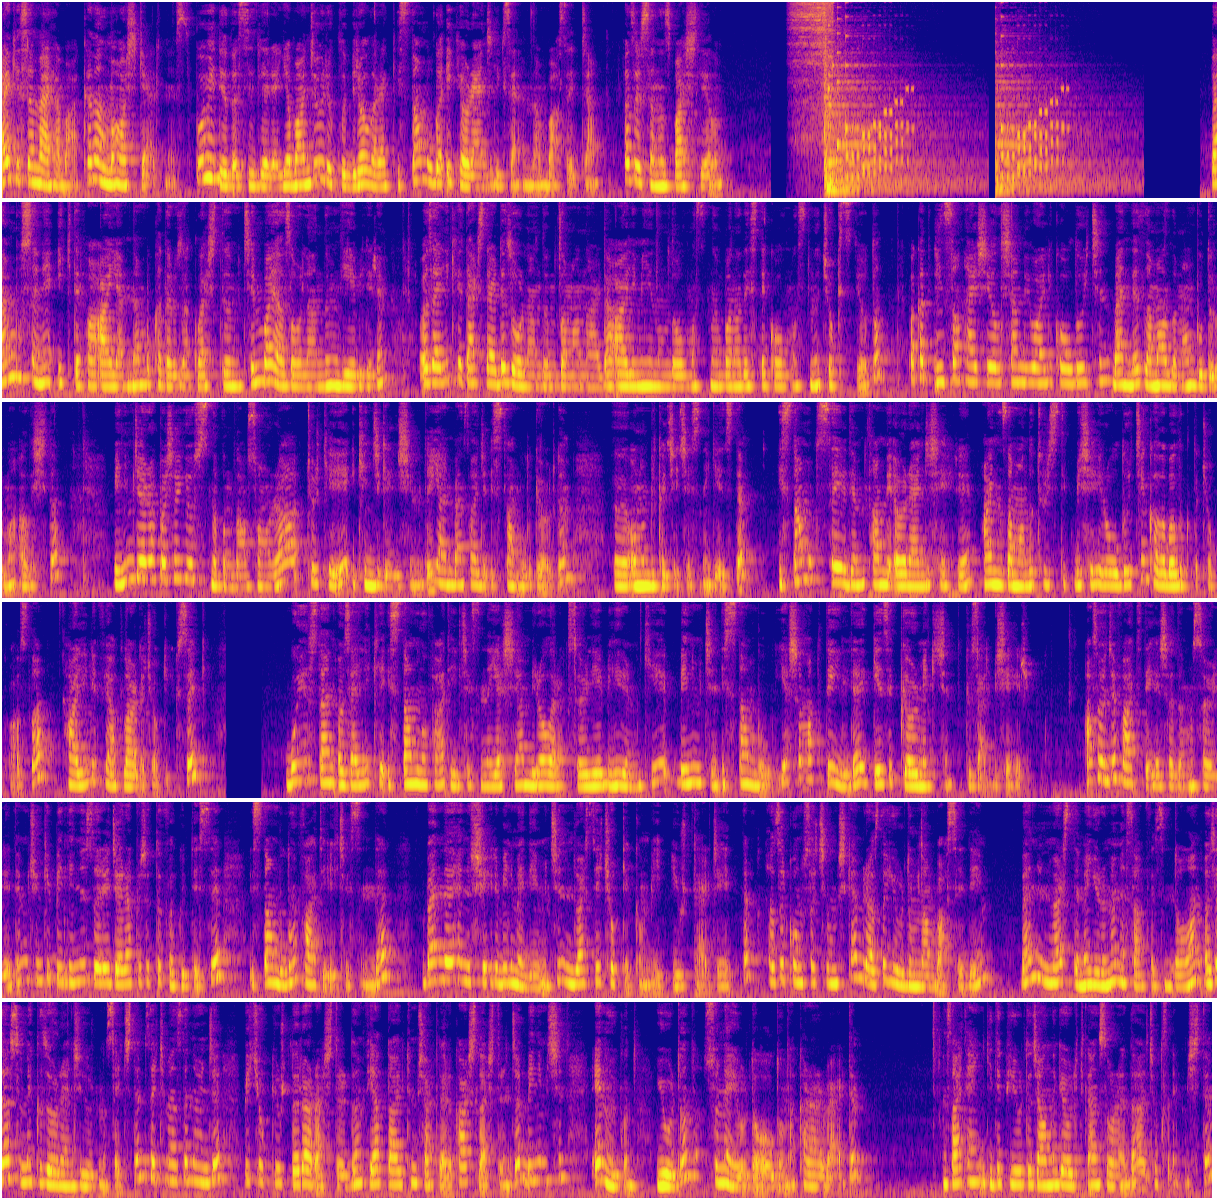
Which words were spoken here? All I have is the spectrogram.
Herkese merhaba, kanalıma hoş geldiniz. Bu videoda sizlere yabancı uyruklu biri olarak İstanbul'da ilk öğrencilik senemden bahsedeceğim. Hazırsanız başlayalım. Ben bu sene ilk defa ailemden bu kadar uzaklaştığım için bayağı zorlandım diyebilirim. Özellikle derslerde zorlandığım zamanlarda ailemin yanımda olmasını, bana destek olmasını çok istiyordum. Fakat insan her şeye alışan bir varlık olduğu için ben de zaman zaman bu duruma alıştım. Benim Cerrahpaşa YÖS sınavından sonra Türkiye'ye ikinci gelişimdi. Yani ben sadece İstanbul'u gördüm. Ee, Onun birkaç ilçesini gezdim. İstanbul'u sevdim. Tam bir öğrenci şehri. Aynı zamanda turistik bir şehir olduğu için kalabalık da çok fazla. Haliyle fiyatlar da çok yüksek. Bu yüzden özellikle İstanbul'un Fatih ilçesinde yaşayan biri olarak söyleyebilirim ki benim için İstanbul yaşamak değil de gezip görmek için güzel bir şehir. Az önce Fatih'te yaşadığımı söyledim. Çünkü bildiğiniz üzere Cerrahpaşa Tıp Fakültesi İstanbul'un Fatih ilçesinde. Ben de henüz şehri bilmediğim için üniversiteye çok yakın bir yurt tercih ettim. Hazır konusu açılmışken biraz da yurdumdan bahsedeyim. Ben üniversiteme yürüme mesafesinde olan özel Süme Kız Öğrenci Yurdu'nu seçtim. Seçmezden önce birçok yurtları araştırdım. Fiyat dahil tüm şartları karşılaştırınca benim için en uygun yurdun Süme Yurdu olduğuna karar verdim. Zaten gidip yurdu canlı gördükten sonra da çok sevmiştim.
